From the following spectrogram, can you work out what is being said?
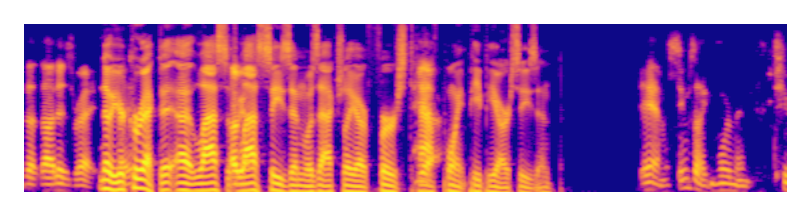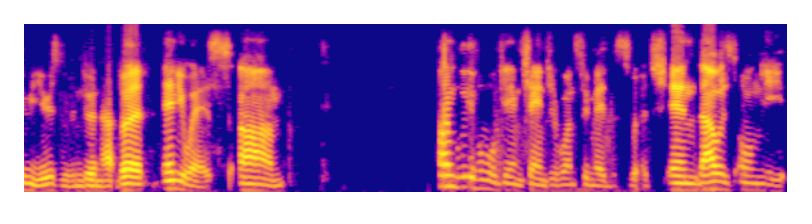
That, that is right. No, you're right? correct. Uh, last Okay. last season was actually our first Yeah. half point PPR season. Damn, it seems like more than two years we've been doing that. But anyways, um, unbelievable game changer once we made the switch, and that was only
